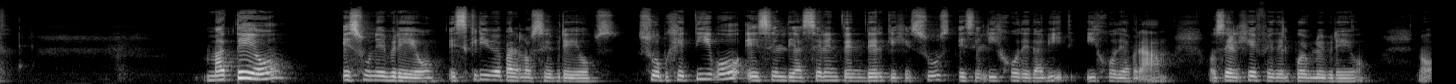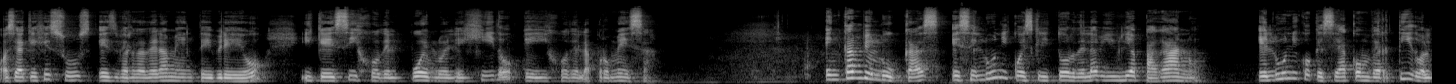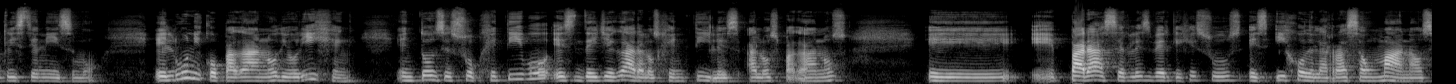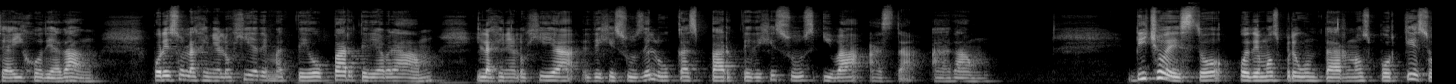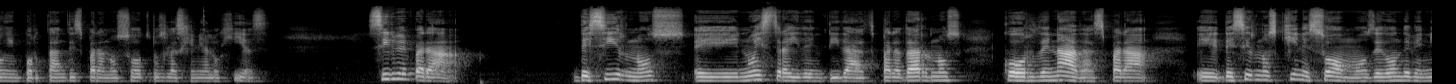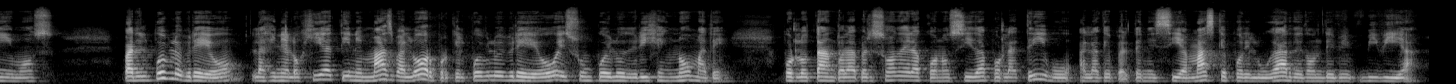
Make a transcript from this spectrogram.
Mateo es un hebreo, escribe para los hebreos. Su objetivo es el de hacer entender que Jesús es el hijo de David, hijo de Abraham, o sea, el jefe del pueblo hebreo. ¿no? O sea que Jesús es verdaderamente hebreo y que es hijo del pueblo elegido e hijo de la promesa. En cambio, Lucas es el único escritor de la Biblia pagano, el único que se ha convertido al cristianismo, el único pagano de origen entonces su objetivo es de llegar a los gentiles, a los paganos, eh, eh, para hacerles ver que Jesús es hijo de la raza humana, o sea, hijo de Adán. Por eso la genealogía de Mateo parte de Abraham y la genealogía de Jesús de Lucas parte de Jesús y va hasta Adán. Dicho esto, podemos preguntarnos por qué son importantes para nosotros las genealogías. Sirven para decirnos eh, nuestra identidad, para darnos coordenadas, para eh, decirnos quiénes somos, de dónde venimos. Para el pueblo hebreo, la genealogía tiene más valor porque el pueblo hebreo es un pueblo de origen nómade. Por lo tanto, la persona era conocida por la tribu a la que pertenecía más que por el lugar de donde vivía.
